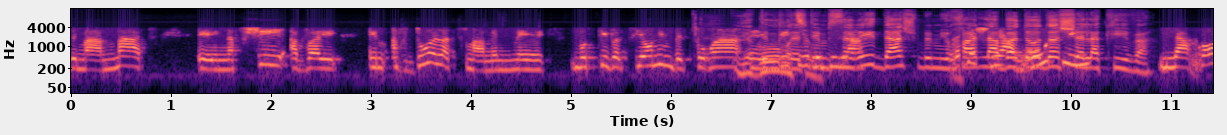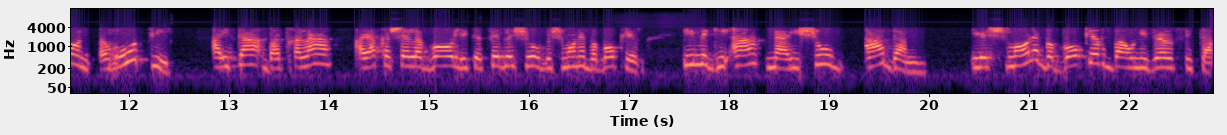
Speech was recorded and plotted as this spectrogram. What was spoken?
זה מאמץ אה, נפשי, אבל הם עבדו על עצמם, הם אה, מוטיבציונים בצורה אה, יגור בלתי מצוי. רגילה. תמסרי דש במיוחד לבת דודה. של עקיבא. נכון, רותי הייתה, בהתחלה היה קשה לבוא, להתייצב לשיעור בשמונה בבוקר. היא מגיעה מהיישוב אדם לשמונה בבוקר באוניברסיטה.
